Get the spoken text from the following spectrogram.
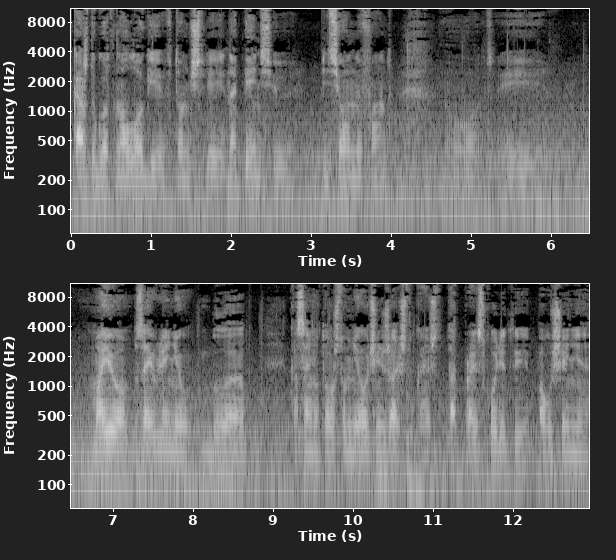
каждый год налоги, в том числе и на пенсию, пенсионный фонд. Вот. И мое заявление было касаемо того, что мне очень жаль, что, конечно, так происходит, и повышение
